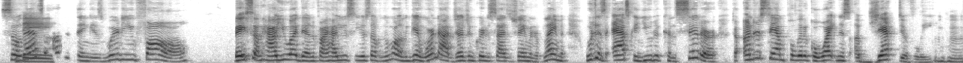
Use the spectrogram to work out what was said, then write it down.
so the, that's the other thing is where do you fall based on how you identify, how you see yourself in the world. And again, we're not judging, criticizing, shaming, or blaming. We're just asking you to consider to understand political whiteness objectively, mm-hmm.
